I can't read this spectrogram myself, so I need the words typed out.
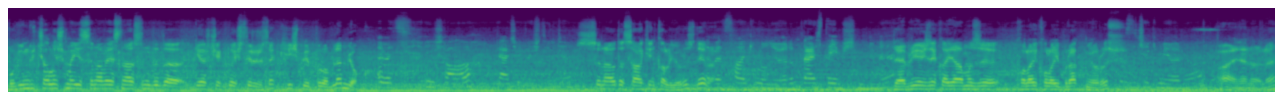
Bugünkü çalışmayı sınav esnasında da gerçekleştirirsek hiçbir problem yok. Evet inşallah gerçekleştireceğim. Sınavda sakin kalıyoruz değil mi? Evet sakin oluyorum. Dersteyim şimdi de. Debriyajdaki ayağımızı kolay kolay bırakmıyoruz. Hızlı çekmiyorum. Aynen öyle.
